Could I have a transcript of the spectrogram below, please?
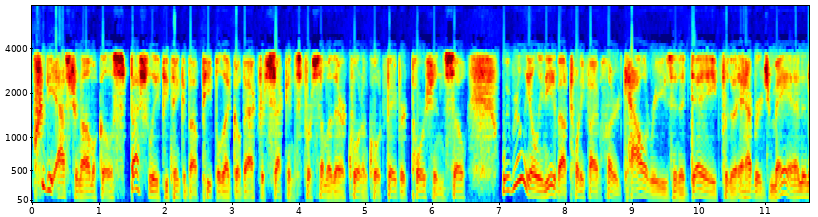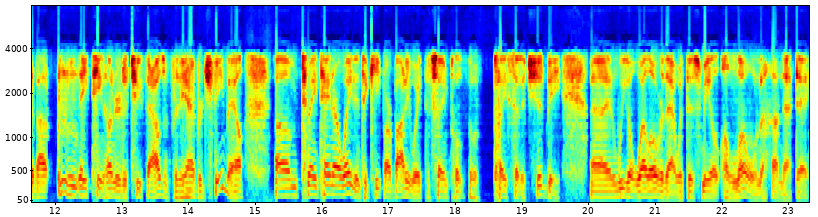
pretty astronomical, especially if you think about people that go back for seconds for some of their quote unquote favorite portions. So we really only need about 2,500 calories in a day for the average man and about 1,800 to 2,000 for the average female um, to maintain our weight and to keep our body weight the same pl- place that it should be. Uh, and we go well over that with this meal alone on that day.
